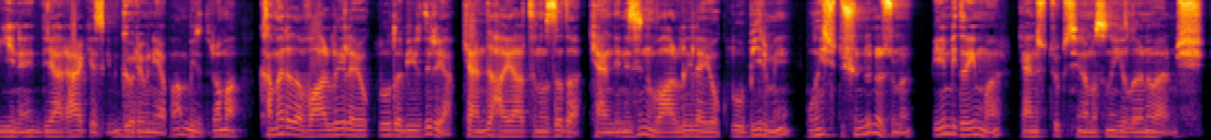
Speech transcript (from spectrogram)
yine diğer herkes gibi görevini yapan biridir ama kamerada varlığıyla yokluğu da birdir ya. Kendi hayatınızda da kendinizin varlığıyla yokluğu bir mi? Bunu hiç düşündünüz mü? Benim bir dayım var. Kendisi Türk sinemasına yıllarını vermiş.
